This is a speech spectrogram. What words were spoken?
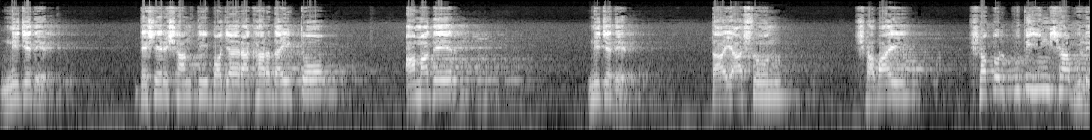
নিজেদের। দেশের শান্তি বজায় রাখার দায়িত্ব আমাদের, নিজেদের। তাই আসুন সবাই সকল প্রতিহিংসা ভুলে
